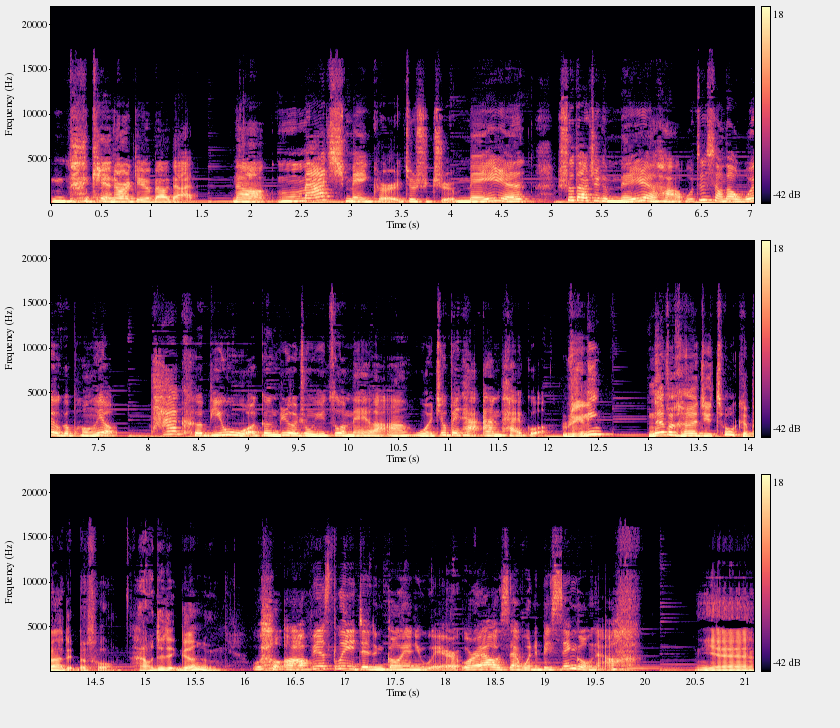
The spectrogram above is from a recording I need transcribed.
Can't argue about that. 那 matchmaker 就是指媒人。说到这个媒人哈，我就想到我有个朋友，他可比我更热衷于做媒了啊，我就被他安排过。 Really? Never heard you talk about it before. How did it go? Well, obviously it didn't go anywhere, or else I wouldn't be single now. Yeah,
